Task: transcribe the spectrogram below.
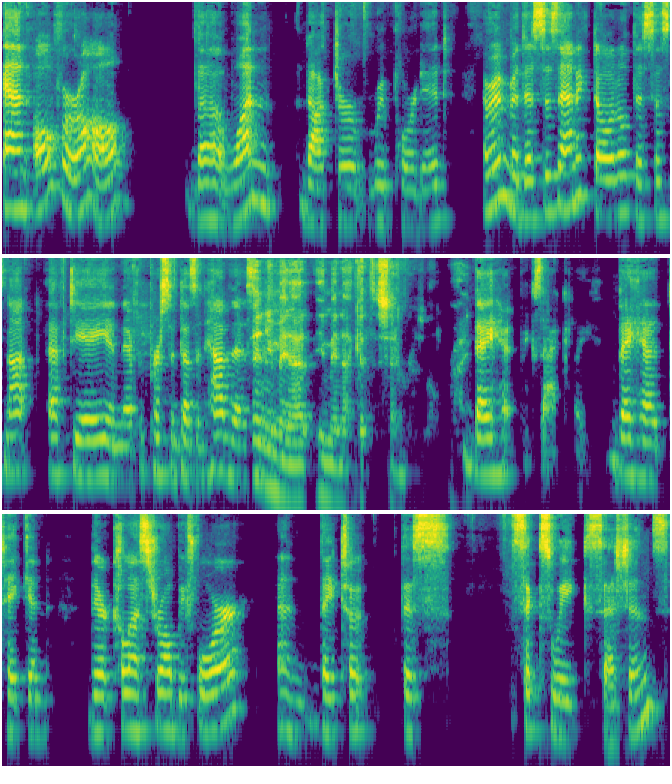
And overall the one doctor reported and remember this is anecdotal this is not fda and every person doesn't have this. And you may not you may not get the same result right. They had exactly. They had taken their cholesterol before and they took this six week sessions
